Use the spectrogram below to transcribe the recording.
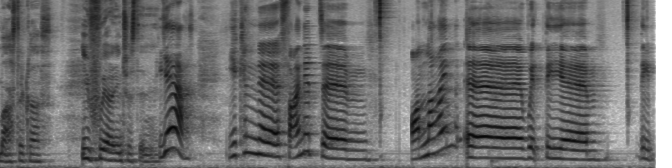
masterclass if we are interested in it? Yeah, you can uh, find it um, online uh, with the um, the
